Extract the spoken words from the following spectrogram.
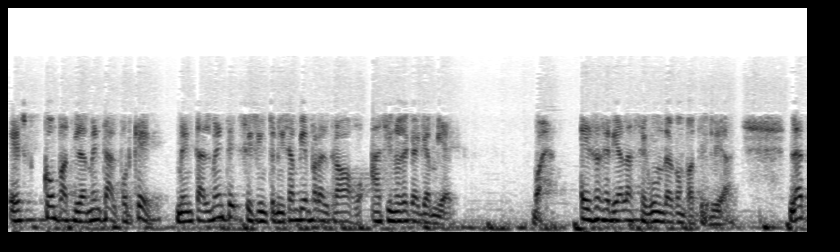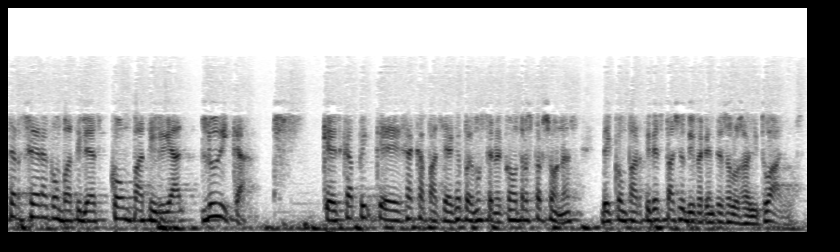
es compatibilidad mental. ¿Por qué? Mentalmente se sintonizan bien para el trabajo, así no se caigan bien. Bueno, esa sería la segunda compatibilidad. La tercera compatibilidad es compatibilidad lúdica que es que esa capacidad que podemos tener con otras personas de compartir espacios diferentes a los habituales.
